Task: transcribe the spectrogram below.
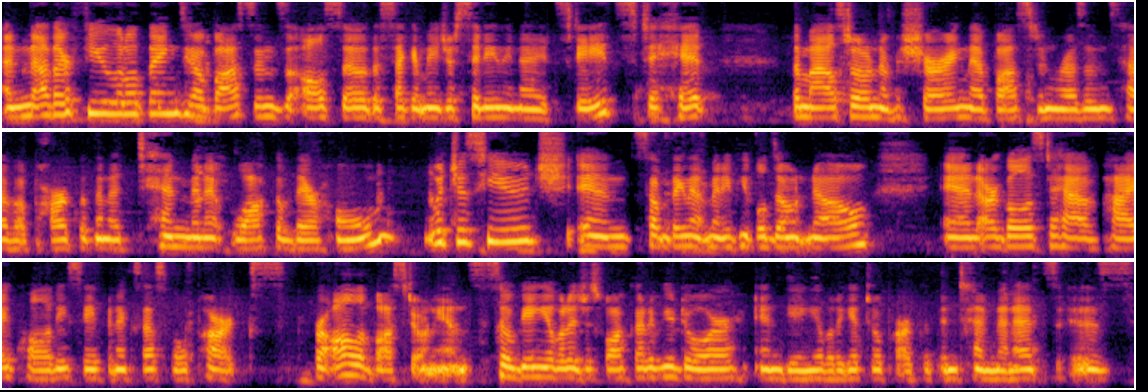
Another few little things, you know, Boston's also the second major city in the United States to hit the milestone of assuring that Boston residents have a park within a 10 minute walk of their home, which is huge and something that many people don't know. And our goal is to have high quality, safe, and accessible parks for all of Bostonians. So being able to just walk out of your door and being able to get to a park within 10 minutes is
